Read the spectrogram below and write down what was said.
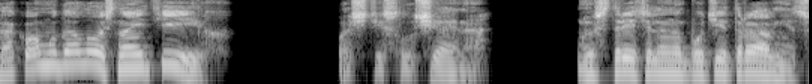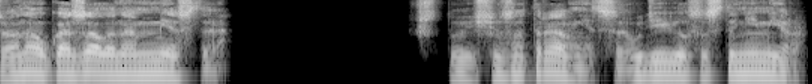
Как вам удалось найти их? Почти случайно. Мы встретили на пути травницу, она указала нам место. Что еще за травница? удивился Станимир.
